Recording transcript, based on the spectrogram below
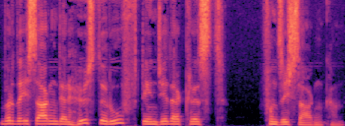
würde ich sagen, der höchste Ruf, den jeder Christ von sich sagen kann.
